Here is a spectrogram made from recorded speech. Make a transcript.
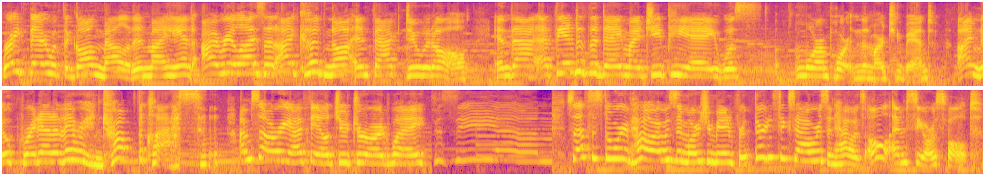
Right there with the gong mallet in my hand, I realized that I could not, in fact, do it all. And that at the end of the day, my GPA was more important than marching band. I noped right out of there and dropped the class. I'm sorry I failed you, Gerard Way. To see um, So that's the story of how I was in marching band for 36 hours and how it's all MCR's fault.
